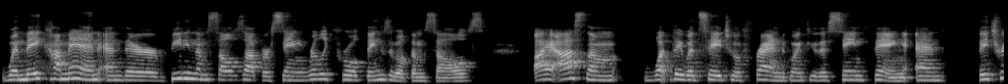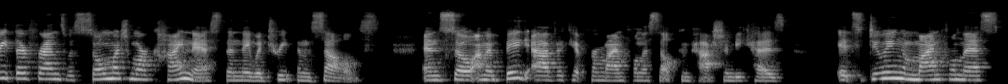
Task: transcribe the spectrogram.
when they come in and they're beating themselves up or saying really cruel things about themselves, I ask them what they would say to a friend going through the same thing. And they treat their friends with so much more kindness than they would treat themselves. And so I'm a big advocate for mindfulness self compassion because it's doing mindfulness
